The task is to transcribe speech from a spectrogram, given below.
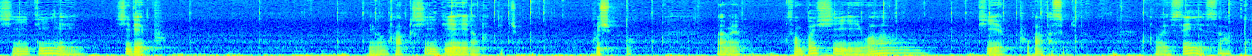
CDA, CDF 이건 각 CDA랑 같겠죠. 90도. 그 다음에 선분 CE와 DF가 같습니다. 그럼 SAS 합동.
